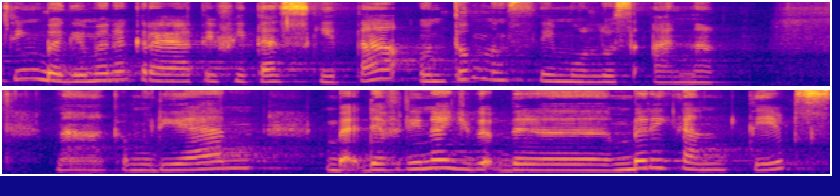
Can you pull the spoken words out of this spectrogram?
penting bagaimana kreativitas kita untuk menstimulus anak. Nah kemudian Mbak Davrina juga memberikan tips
